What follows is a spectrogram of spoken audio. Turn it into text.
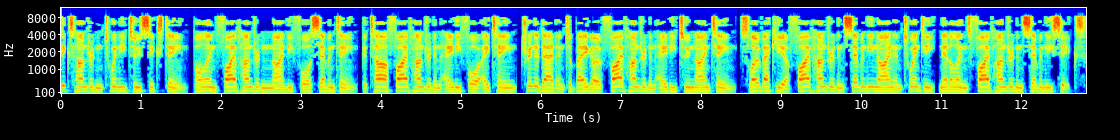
622-16, Poland 594-17, Qatar 584-18, Trinidad and Tobago 582-19, Slovakia 579 and 20, Netherlands 576.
